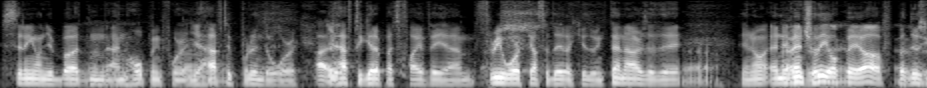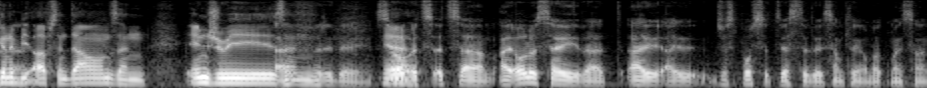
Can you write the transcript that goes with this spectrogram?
sitting on your butt No, and, and hoping for it. No, You no, have to put in the work. I- you have to get up at 5 a.m. Three workouts a day, like you're doing 10 hours a day. Yeah. You know, and Every eventually it'll pay off. But there's gonna be ups and downs and injuries and every day. So Yeah. it's it's. Um, I always say that I I just posted yesterday something about my son.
